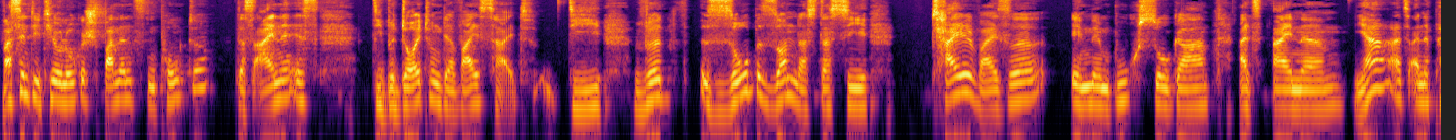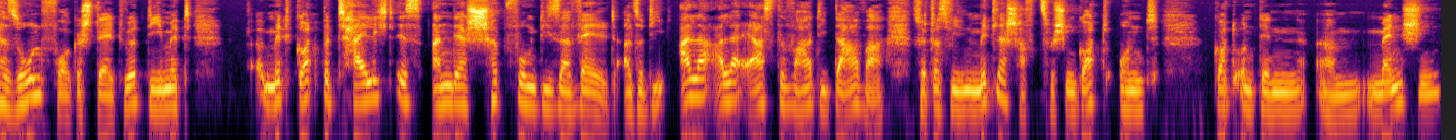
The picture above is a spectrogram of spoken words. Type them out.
Was sind die theologisch spannendsten Punkte? Das eine ist die Bedeutung der Weisheit. Die wird so besonders, dass sie teilweise in dem Buch sogar als eine, ja, als eine Person vorgestellt wird, die mit mit Gott beteiligt ist an der Schöpfung dieser Welt. Also die aller, allererste war, die da war. So etwas wie eine Mittlerschaft zwischen Gott und Gott und den ähm, Menschen.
